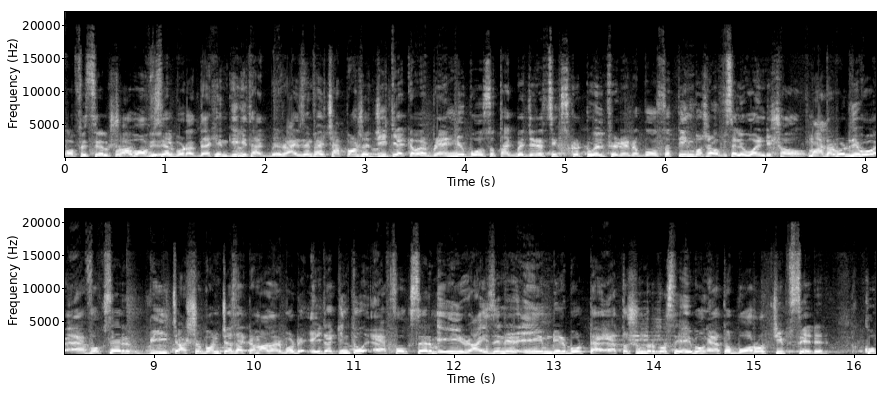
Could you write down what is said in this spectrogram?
অফিসিয়াল সব অফিসিয়াল প্রোডাক্ট দেখেন কি কি থাকবে। রাইজেন ফাইভ ছাপ্পান্নশো জিটি একেবারে ব্র্যান্ড নিউ প্রসেসর থাকবে যেটা সিক্স টুয়েলভ ফিট একটা প্রসেসর তিন বছর অফিসিয়ালি ওয়ারেন্টি সহ। মাদারবোর্ড দিব এফক্স এর বি চারশো পঞ্চাশ একটা মাদারবোর্ড এটা কিন্তু এফক্স এর এই রাইজেনের এএমডির বোর্ডটা এত সুন্দর করছে এবং এত বড় চিপসেটের খুব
